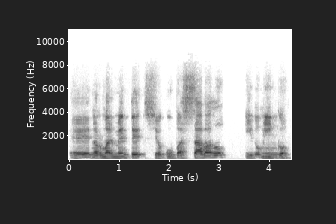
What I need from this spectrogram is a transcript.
Eh, normalmente se ocupa sábado y domingo.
